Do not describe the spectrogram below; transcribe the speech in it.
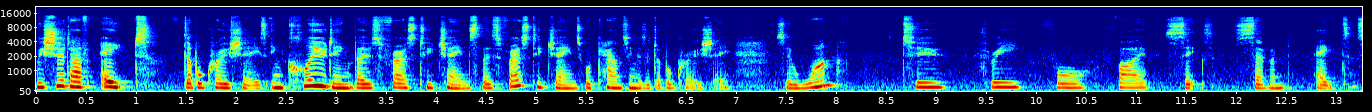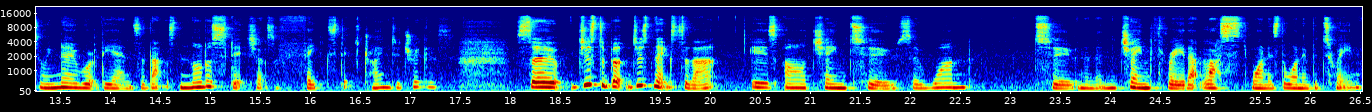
we should have eight double crochets including those first two chains. Those first two chains we're counting as a double crochet. So one two three four five six seven eight. So we know we're at the end. So that's not a stitch that's a fake stitch trying to trick us. So just about just next to that is our chain two. So one, two, and then chain three. That last one is the one in between.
